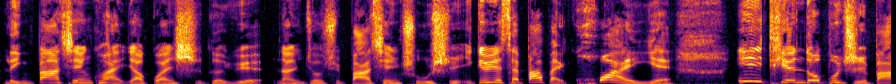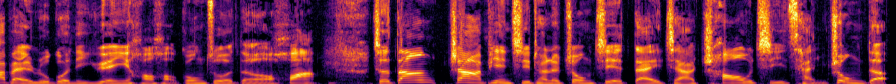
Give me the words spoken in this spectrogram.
领八千块要关十个月，那你就去八千除十，一个月才八百块耶，一天都不止八百，如果你愿意好好工作的话，这当诈骗集团的中介代价超级惨重的，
